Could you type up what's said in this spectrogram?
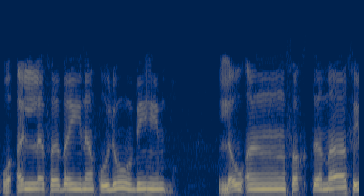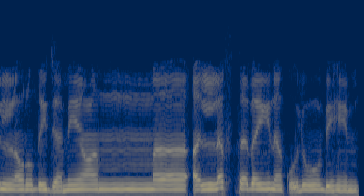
وألف بين قلوبهم، لو أنفقت ما في الأرض جميعا ما ألفت بين قلوبهم،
